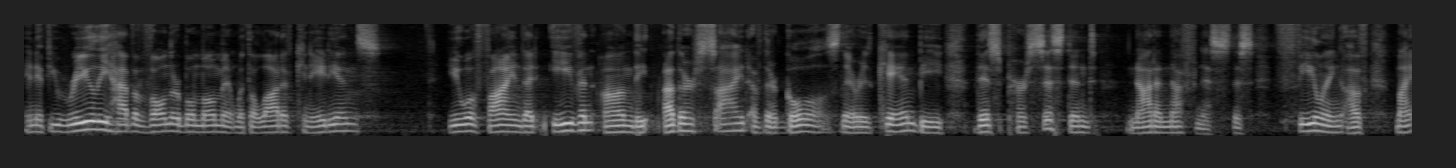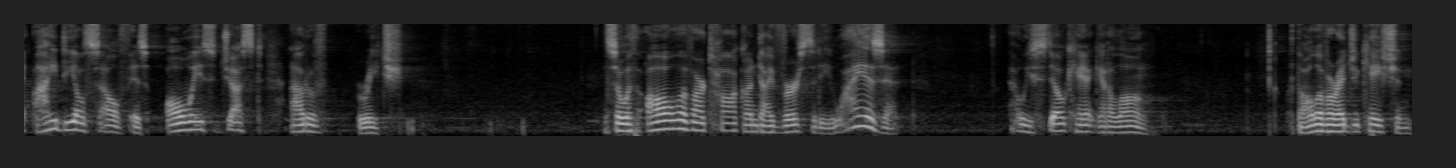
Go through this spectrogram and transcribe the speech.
And if you really have a vulnerable moment with a lot of Canadians, you will find that even on the other side of their goals, there can be this persistent not enoughness, this feeling of my ideal self is always just out of reach. And so, with all of our talk on diversity, why is it that we still can't get along? With all of our education,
